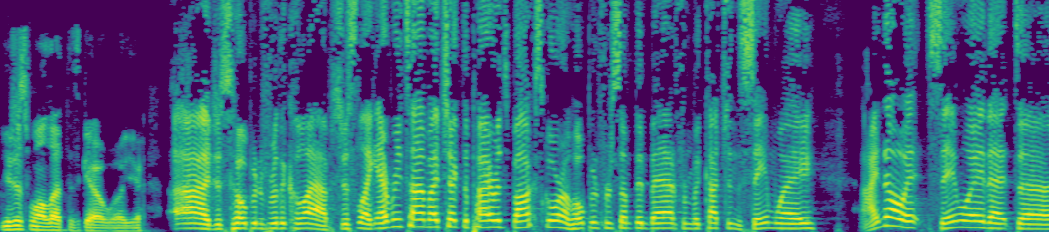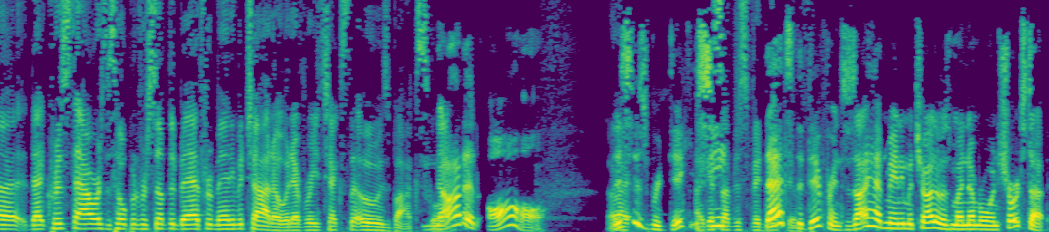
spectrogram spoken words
You just won't let this go, will you? Ah, just hoping for the collapse. Just like every time I check the Pirates box score, I'm hoping for something bad from McCutchen the same way. I know it. Same way that, uh, that Chris Towers is hoping for something bad from Manny Machado whenever he checks the O's box score. Not at all. All this right. is ridiculous. I guess I'm just vindictive. that's the difference. Is I had Manny Machado as my number one shortstop.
